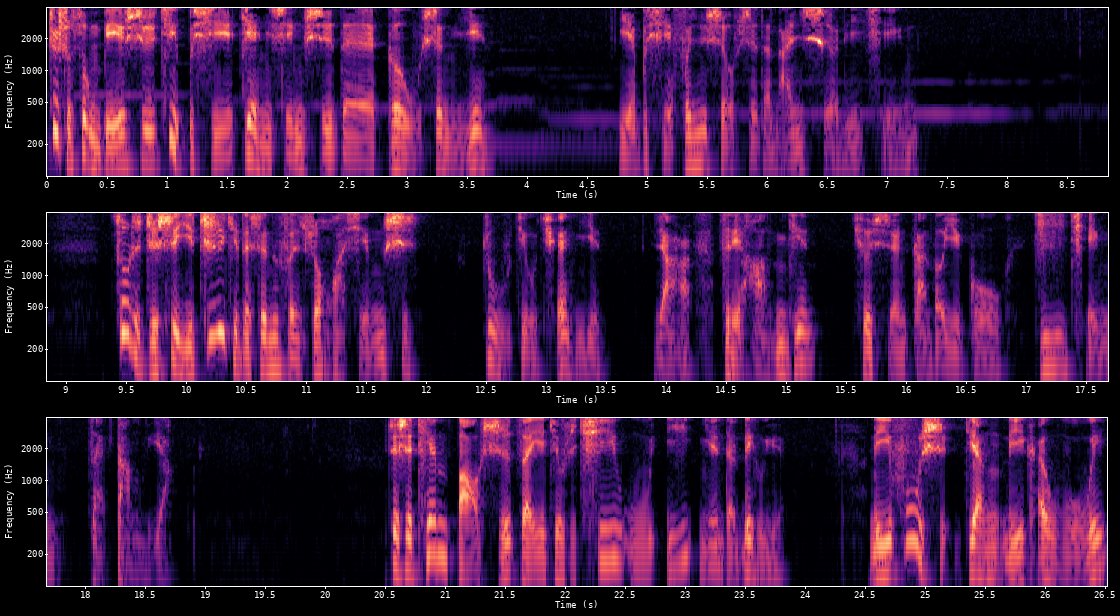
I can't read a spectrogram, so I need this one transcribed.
这首送别诗，既不写践行时的歌舞盛宴。也不写分手时的难舍离情，作者只是以知己的身份说话行事，祝酒劝饮。然而字里行间却使人感到一股激情在荡漾。这是天宝十载，也就是七五一年的六月，李富士将离开武威，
